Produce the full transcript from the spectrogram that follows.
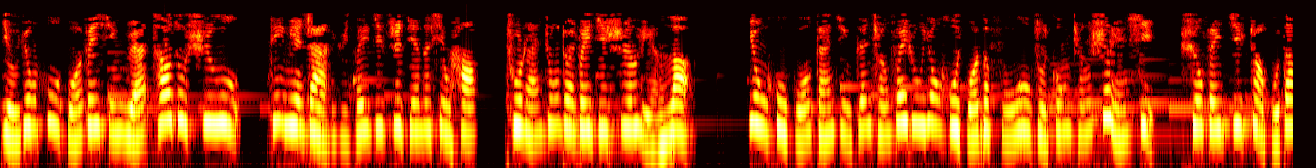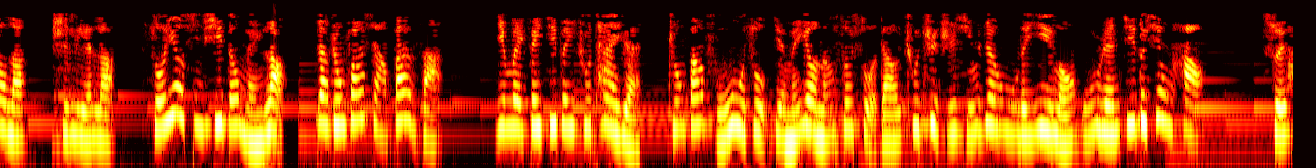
有用户国飞行员操作失误，地面站与飞机之间的信号突然中断，飞机失联了。用户国赶紧跟乘飞入用户国的服务组工程师联系，说飞机找不到了。失联了，所有信息都没了，让中方想办法。因为飞机飞出太远，中方服务组也没有能搜索到出去执行任务的翼龙无人机的信号。随后，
